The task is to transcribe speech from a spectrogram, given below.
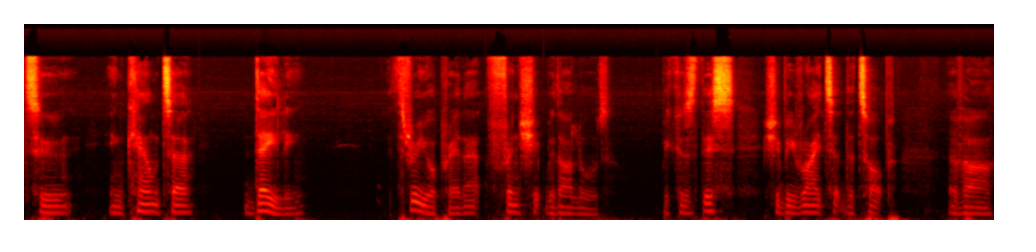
to encounter daily through your prayer that friendship with our Lord, because this should be right at the top of our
